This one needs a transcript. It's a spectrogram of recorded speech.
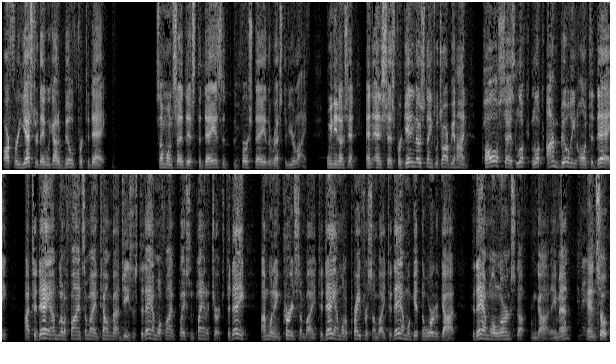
are for yesterday. We got to build for today. Someone said this today is the first day of the rest of your life. We need to understand. And, and it says, forgetting those things which are behind. Paul says, look, look, I'm building on today. Uh, today I'm going to find somebody and tell them about Jesus. Today I'm going to find a place and plant a church. Today I'm going to encourage somebody. Today I'm going to pray for somebody. Today I'm going to get in the Word of God. Today I'm going to learn stuff from God. Amen? Amen. And so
